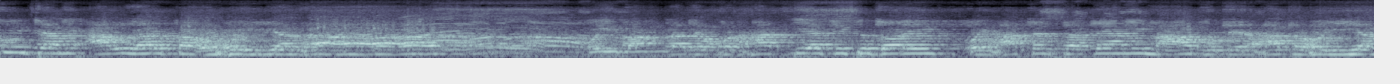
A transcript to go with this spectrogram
দুইটা আমি আল্লাহর পাও হইয়া যায়। ওই বান্দা যখন হাত দিয়া কিছু ধরে, ওই হাতের সাথে আমি মাহবুবের হাত হইয়া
